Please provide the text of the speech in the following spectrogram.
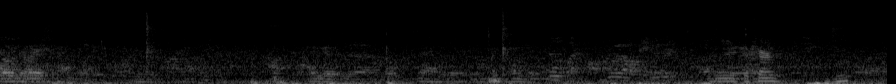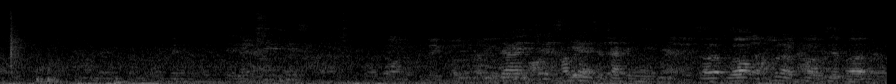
Go ahead. Swing for turn. Is that how many is attacking me? Uh, well, I'm gonna pump him up. I'm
